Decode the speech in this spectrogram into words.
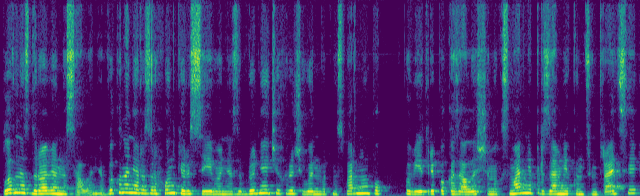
Вплив на здоров'я населення. Виконання розрахунків розсіювання забруднюючих речовин в атмосферному повітрі показали, що максимальні приземні концентрації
